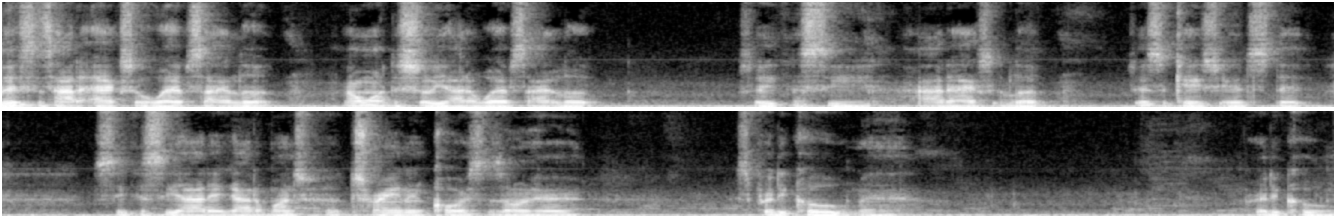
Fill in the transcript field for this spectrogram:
This is how the actual website look. I want to show you how the website look so you can see how it actually look, just in case you're interested. So you can see how they got a bunch of training courses on here. It's pretty cool, man. Pretty cool.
